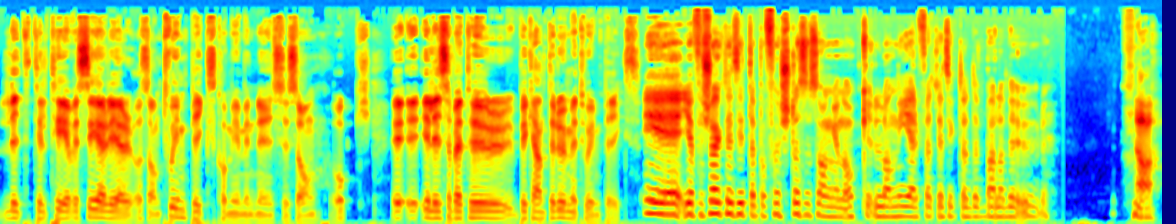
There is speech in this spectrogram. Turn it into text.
lite till tv-serier och sånt, Twin Peaks kommer ju med en ny säsong. Och eh, Elisabeth, hur bekant är du med Twin Peaks? Eh, Jag försökte titta på första säsongen och la ner för att jag tyckte att det ballade ur. Ja,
